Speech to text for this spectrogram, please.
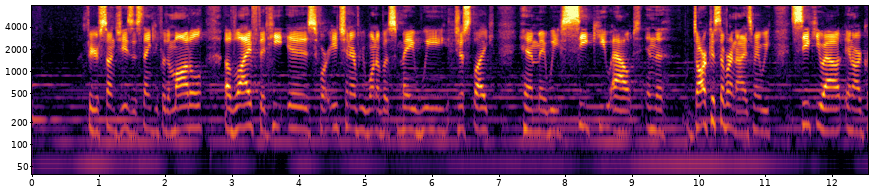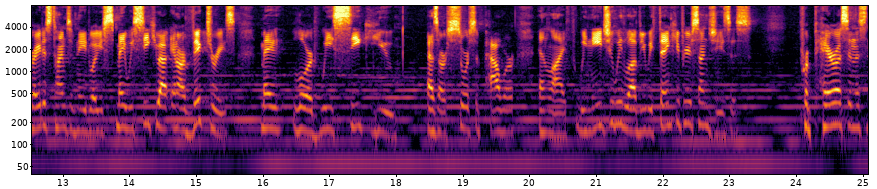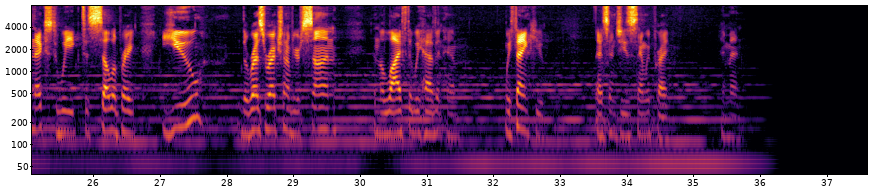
for your son Jesus. Thank you for the model of life that he is for each and every one of us. May we, just like him, may we seek you out in the darkest of our nights. May we seek you out in our greatest times of need. May we seek you out in our victories. May, Lord, we seek you as our source of power and life. We need you. We love you. We thank you for your son, Jesus. Prepare us in this next week to celebrate you, the resurrection of your son, and the life that we have in him. We thank you. And it's in Jesus' name we pray.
